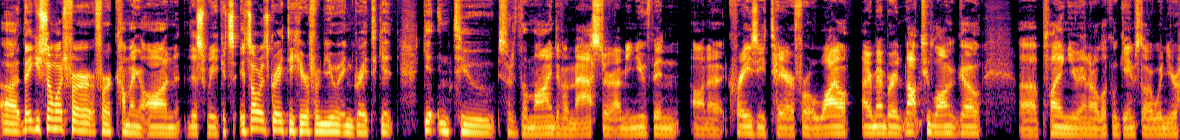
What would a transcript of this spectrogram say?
uh, thank you so much for for coming on this week. It's it's always great to hear from you and great to get get into sort of the mind of a master. I mean, you've been on a crazy tear for a while. I remember not too long ago uh, playing you in our local game store when your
